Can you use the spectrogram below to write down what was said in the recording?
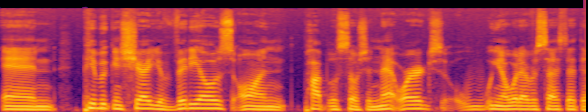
And people can share your videos on popular social networks, you know, whatever sites that they're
